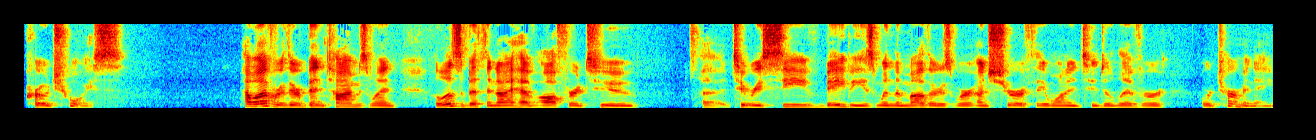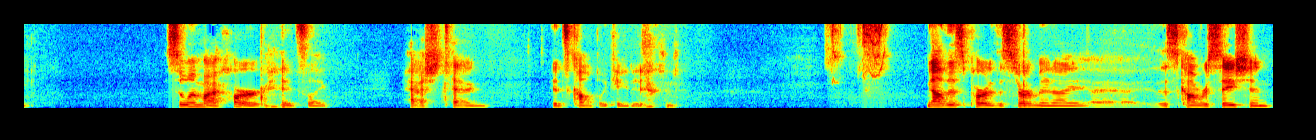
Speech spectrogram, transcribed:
pro choice. However, there have been times when Elizabeth and I have offered to uh, to receive babies when the mothers were unsure if they wanted to deliver or terminate. So in my heart, it's like hashtag it's complicated. now, this part of the sermon, I, I this conversation,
